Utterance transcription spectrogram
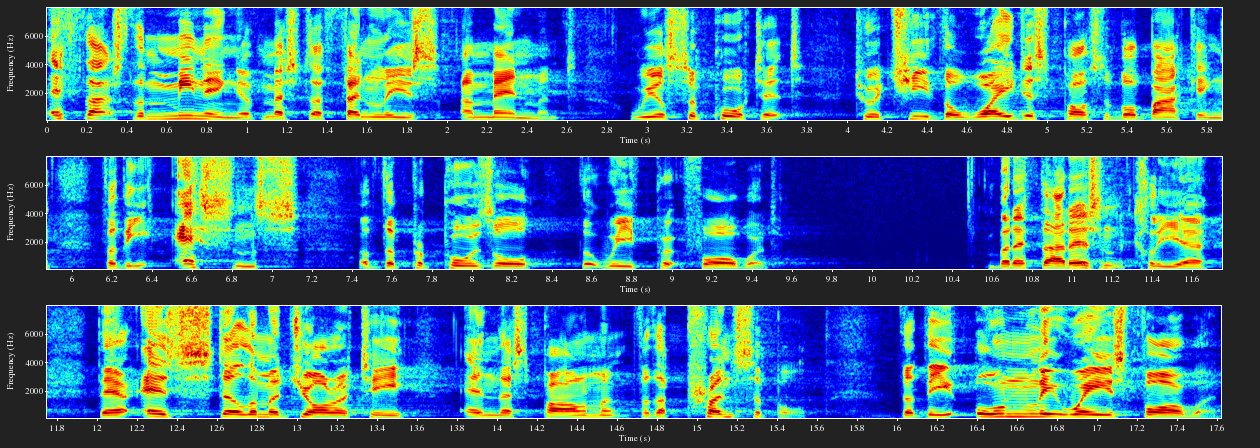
If that's the meaning of Mr Finley's amendment, we'll support it to achieve the widest possible backing for the essence of the proposal that we've put forward. But if that isn't clear, there is still a majority in this Parliament for the principle that the only ways forward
